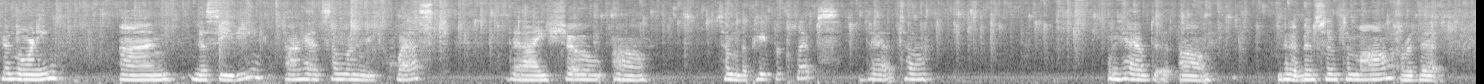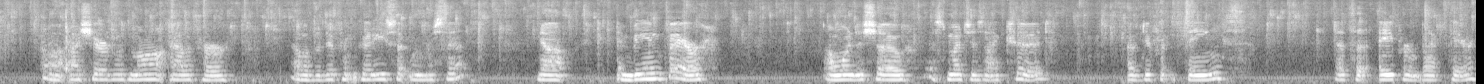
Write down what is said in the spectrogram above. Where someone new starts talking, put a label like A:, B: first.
A: Good morning. I'm Miss Eadie. I had someone request that I show uh, some of the paper clips that uh, we have to, um, that have been sent to Mom or that uh, I shared with Ma out of her, out of the different goodies that we were sent. Now, in being fair, I wanted to show as much as I could of different things. That's an apron back there.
